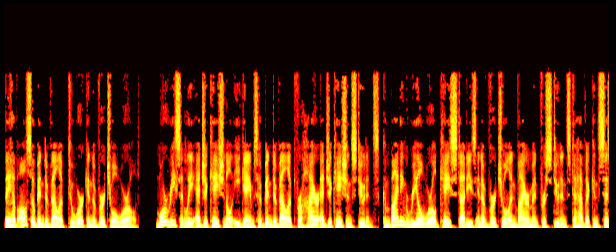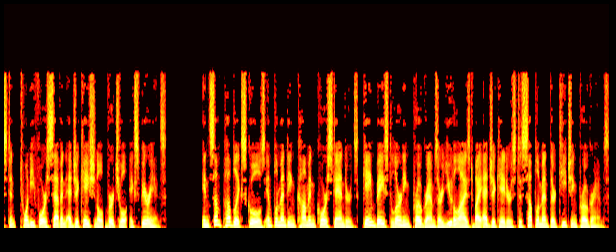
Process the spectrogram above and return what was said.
They have also been developed to work in the virtual world. More recently educational e-games have been developed for higher education students, combining real-world case studies in a virtual environment for students to have a consistent, 24-7 educational virtual experience. In some public schools implementing Common Core standards, game-based learning programs are utilized by educators to supplement their teaching programs.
